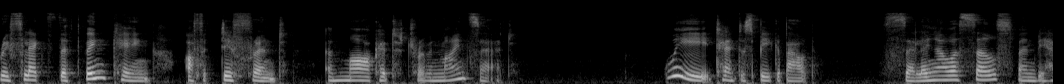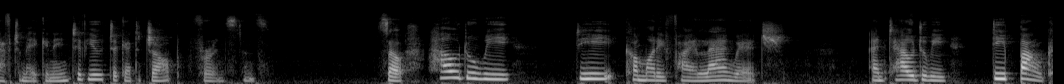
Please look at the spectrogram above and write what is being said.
reflects the thinking of a different, a market-driven mindset. We tend to speak about selling ourselves when we have to make an interview to get a job, for instance. So how do we decommodify language and how do we debunk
